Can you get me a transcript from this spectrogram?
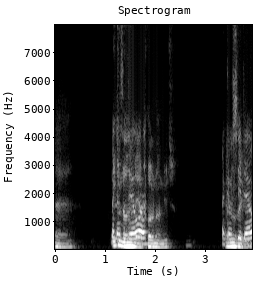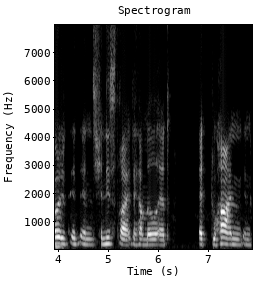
Uh, men ikke altså, noget med at prøve noget nyt. Man kan jo sige, det er jo en, en, en genistreg, det her med, at at du har en, en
